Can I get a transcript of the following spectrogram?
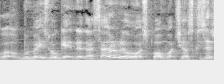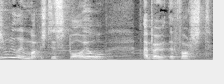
we might as well get into this. I don't really want to spoil much else because there's really much to spoil about the first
